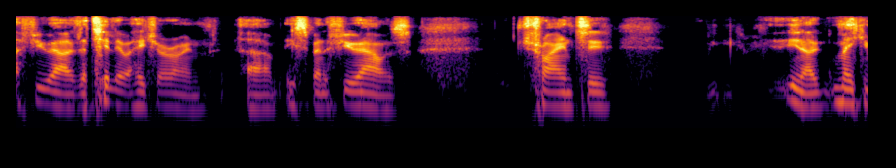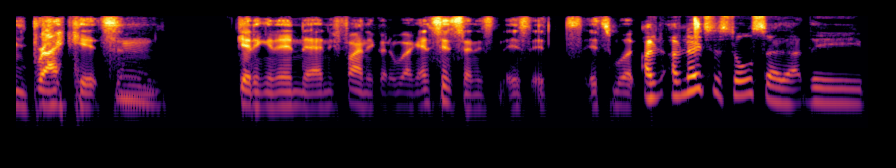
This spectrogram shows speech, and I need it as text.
a few hours. Attilio at HR Owen, um, he spent a few hours trying to, you know, making brackets and getting it in there, and he finally got it working. And since then, it's it's it's, it's worked. I've I've noticed also that the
